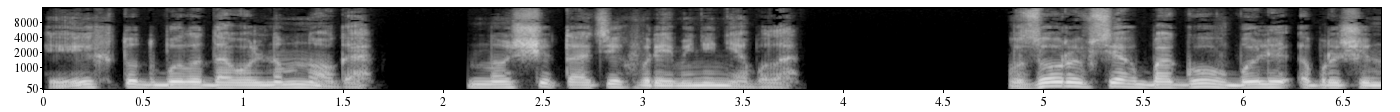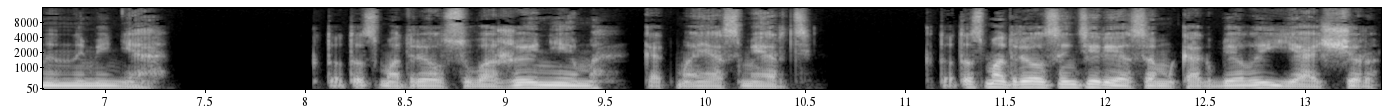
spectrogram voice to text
и их тут было довольно много, но считать их времени не было. Взоры всех богов были обращены на меня. Кто-то смотрел с уважением, как моя смерть, кто-то смотрел с интересом, как белый ящер,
